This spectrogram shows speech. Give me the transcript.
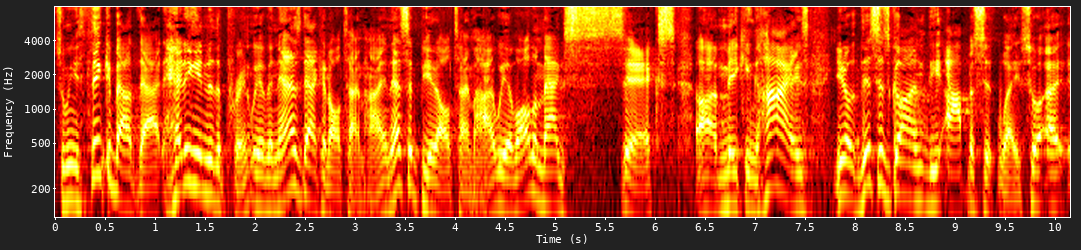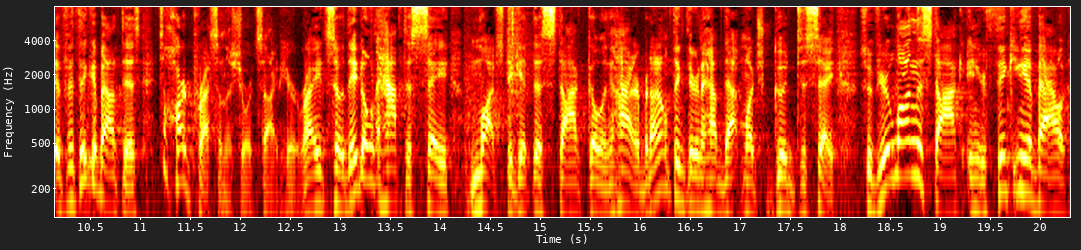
So when you think about that, heading into the print, we have a NASDAQ at all-time high, an S&P at all-time high. We have all the mags six, uh, making highs. You know, this has gone the opposite way. So uh, if I think about this, it's a hard press on the short side here, right? So they don't have to say much to get this stock going higher, but I don't think they're going to have that much good to say. So if you're long the stock and you're thinking about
